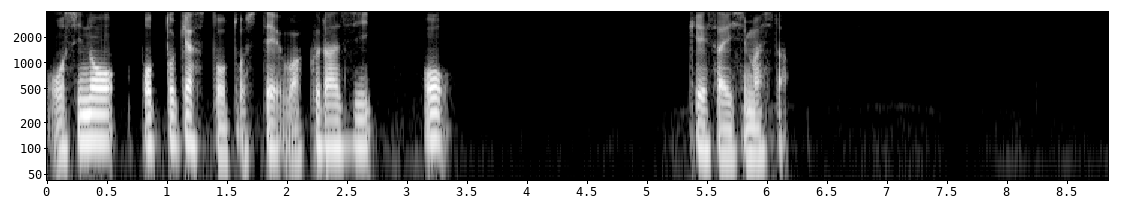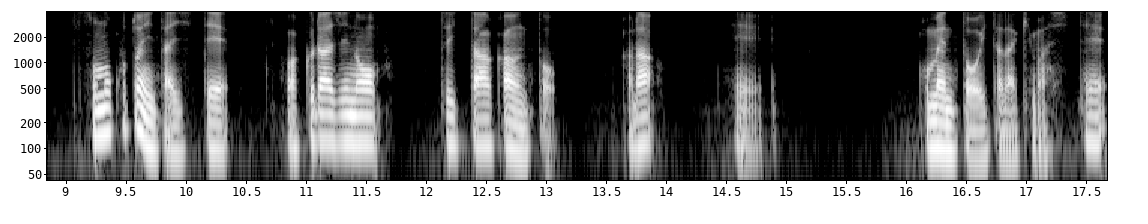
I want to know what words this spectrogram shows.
推しのポッドキャストとして「わくらじ」を掲載しました。そのことに対してわくらじのツイッターアカウントから、えーコメントをいただきまして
